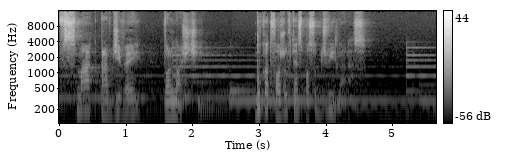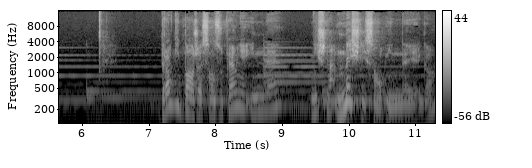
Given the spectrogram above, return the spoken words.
w smak prawdziwej wolności. Bóg otworzył w ten sposób drzwi dla nas. Drogi Boże są zupełnie inne niż na, myśli są inne Jego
